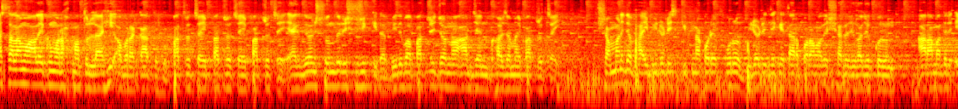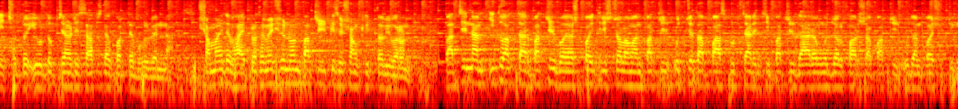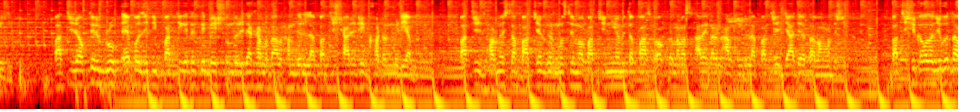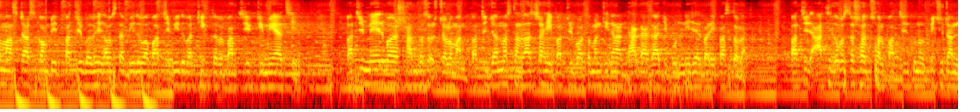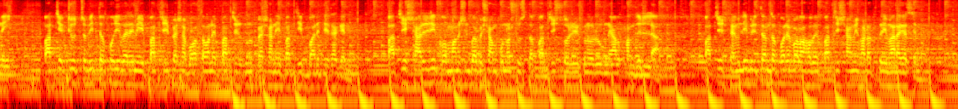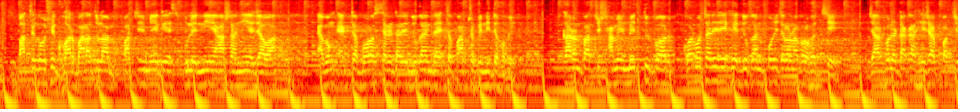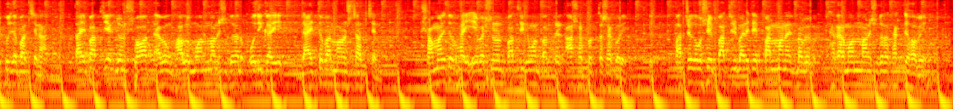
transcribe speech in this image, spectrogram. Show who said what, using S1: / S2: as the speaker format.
S1: আসসালামু আলাইকুম রহমতুল্লাহি অবরাকাতুহু। পাত্র চাই পাত্র চাই পাত্র চাই। একজন সুন্দরী সুশিক্ষিতা, বিধবা পাত্রীর জন্য আর্জেন্ট ঘর জামাই পাত্র চাই। সম্মানিত ভাই, ভিডিওটি স্কিপ না করে পুরো ভিডিওটি দেখে তারপর আমাদের সাথে যোগাযোগ করুন আর আমাদের এই ছোট্ট ইউটিউব চ্যানেলটি সাবস্ক্রাইব করতে ভুলবেন না। সম্মানিত ভাই, প্রথমে শুনুন পাত্রীর কিছু সংক্ষিপ্ত বিবরণ। পাত্রীর নাম ইতু আক্তার, পাত্রীর বয়স পঁয়ত্রিশ, চলমান পাত্রীর উচ্চতা পাঁচ ফুট চার ইঞ্চি, পাত্রীর গায়ের রঙ উজ্জ্বল ফর্সা, পাত্রীর ওজন পঁয়ষট্টি কেজি। পাত্রী রক্তের গ্রুপ এ পজিটিভ পাত্রীকে দেখতে বেশ সুন্দরী দেখার মতো, আলহামদুলিল্লাহ, পাত্রীর শারীরিক ঘটন মিডিয়াম পাত্রীর ধর্ম ইসলাম, পাত্রী একজন মুসলিম ও পাত্রী নিয়মিত পাঁচ অক্ট নামাজ আদায় করেন, আলহামদুলিল্লাহ, পাত্রীর জাতীয়তা বাংলাদেশি পাত্রী শিক্ষাগত যোগ্যতা, মাস্টার্স কমপ্লিট, পাত্রীর বৈবাহিক অবস্থা বিধবা, পাত্রী বিধবা ঠিক তবে পাত্রী একটি মেয়ে আছে। পাত্রীর মেয়ের বয়স সাত বছর চলমান। পাত্রীর জন্মস্থান রাজশাহী, পাত্রীর বর্তমান ঠিকানা ঢাকা, গাজীপুর, নিজের বাড়ি পাঁচতলা। পাত্রীর আর্থিক অবস্থা সচ্ছল, পাত্রীর কোনো পিছুটান নেই। পাত্রী একটি উচ্চবিত্ত পরিবারে মেয়ে, পাত্রীর পেশা বর্তমানে পাত্রীর কোনো পেশা নেই, পাত্রী বাড়িতে থাকেন পাত্রীর শারীরিক ও মানসিকভাবে সম্পূর্ণ সুস্থ, পাত্রীর শরীরে কোনো রোগ নেই, আলহামদুলিল্লাহ। পাত্রীর ফ্যামিলি বৃত্তান্ত পরে বলা হবে, পাত্রীর স্বামী হঠাৎ করেই মারা গেছেন। পাত্রকে অবশ্যই ঘর ভাড়া তোলা, পাত্রীর মেয়েকে স্কুলে নিয়ে আসা, নিয়ে যাওয়া। এবং একটা বড় স্যানিটারি দোকানের দায়িত্ব পাত্রকে নিতে হবে। কারণ পাত্রীর স্বামীর মৃত্যুর পর কর্মচারী রেখে দোকান পরিচালনা করা হচ্ছে, যার ফলে টাকার হিসাব পাত্রী খুঁজে পাচ্ছে না। তাই পাত্রী একজন সৎ এবং ভালো মন মানসিকতার অধিকারী, দায়িত্ববান মানুষ চাচ্ছেন। সম্মানিত ভাই, এবার শুনুন পাত্রী কেমন পাত্রের আশা প্রত্যাশা করে। পাত্রকে অবশ্যই পাত্রীর বাড়িতে পারমানেন্টভাবে থাকার মন মানসিকতা থাকতে হবে।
